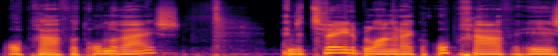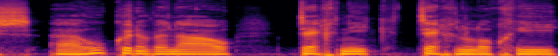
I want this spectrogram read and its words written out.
opgave voor het onderwijs. En de tweede belangrijke opgave is, uh, hoe kunnen we nou techniek, technologie,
